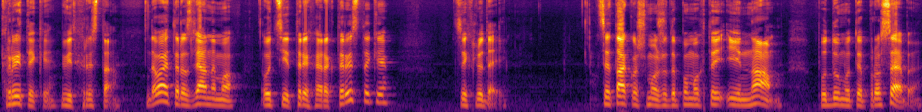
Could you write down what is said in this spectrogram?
критики від Христа? Давайте розглянемо оці три характеристики цих людей. Це також може допомогти і нам подумати про себе.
